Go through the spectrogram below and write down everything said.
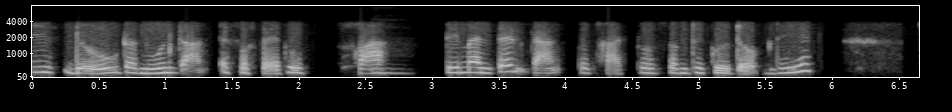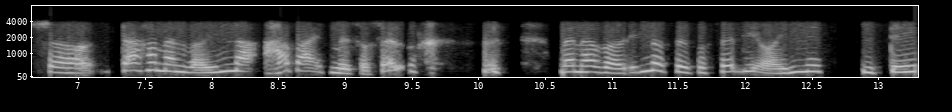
de love, der nu engang er forfattet fra mm. det, man dengang betragtede som det guddommelige. Ikke? Så der har man været inde og arbejde med sig selv. man har været inde og se sig selv i øjnene i det,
